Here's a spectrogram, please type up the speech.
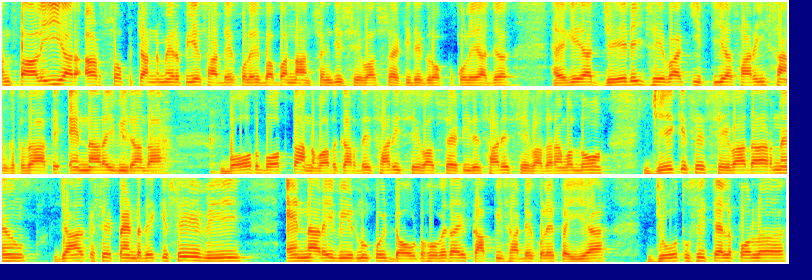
45895 ਰੁਪਏ ਸਾਡੇ ਕੋਲੇ ਬਾਬਾ ਨਾਨਕ ਸਿੰਘ ਜੀ ਸੇਵਾ ਸੁਸਾਇਟੀ ਦੇ ਗਰੁੱਪ ਕੋਲੇ ਅੱਜ ਹੈਗੇ ਆ। ਜਿਹੜੀ ਸੇਵਾ ਕੀਤੀ ਆ ਸਾਰੀ ਸੰਗਤ ਦਾ ਤੇ ਐਨ ਆਰ ਆਈ ਵੀਰਾਂ ਦਾ ਬਹੁਤ ਬਹੁਤ ਧੰਨਵਾਦ ਕਰਦੇ ਸਾਰੀ ਸੇਵਾ ਸੁਸਾਇਟੀ ਦੇ ਸਾਰੇ ਸੇਵਾਦਾਰਾਂ ਵੱਲੋਂ। ਜੇ ਕਿਸੇ ਸੇਵਾਦਾਰ ਨੇ ਜਾਂ ਕਿਸੇ ਪਿੰਡ ਦੇ ਕਿਸੇ ਵੀ ਐਨ ਆਰ ਆਈ ਵੀਰ ਨੂੰ ਕੋਈ ਡਾਊਟ ਹੋਵੇ ਤਾਂ ਇਹ ਕਾਪੀ ਸਾਡੇ ਕੋਲੇ ਪਈ ਆ। ਜੋ ਤੁਸੀਂ ਤਿਲ ਪੁੱਲ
